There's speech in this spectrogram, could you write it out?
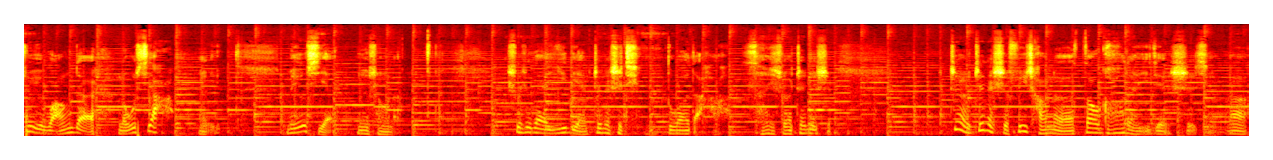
坠亡的楼下，那里没有写那个什么的。说实在，疑点真的是挺多的哈，所以说真的是，这真的是非常的糟糕的一件事情啊。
